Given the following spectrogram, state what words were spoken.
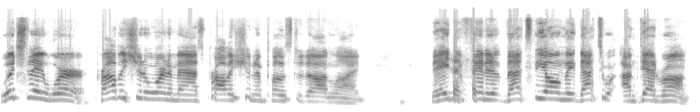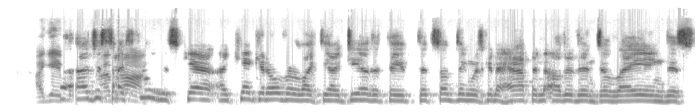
Which they were. Probably should have worn a mask. Probably shouldn't have posted online. They defended. that's the only. That's where I'm dead wrong. I gave. I just I'm I wrong. still just can't I can't get over like the idea that they that something was going to happen other than delaying this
